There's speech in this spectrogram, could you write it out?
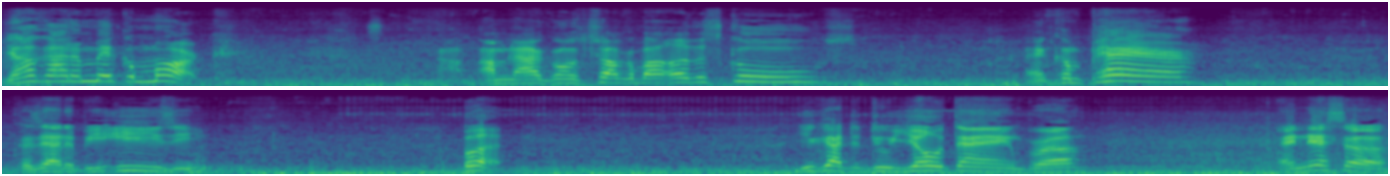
y'all got to make a mark. I'm not going to talk about other schools and compare, because that'll be easy. But you got to do your thing, bruh. And this a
